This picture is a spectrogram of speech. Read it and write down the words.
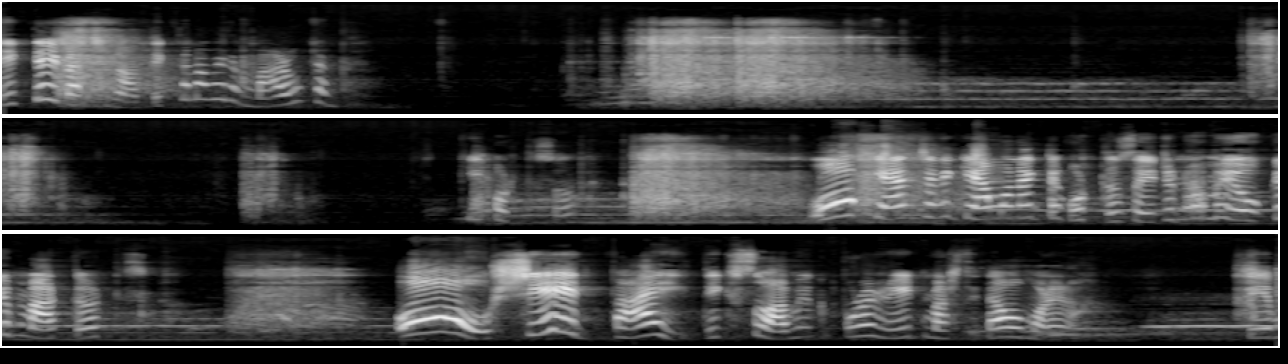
দেখতেই পাচ্ছি না। দেখতে না আমি মারো কেন? কি করতেছো? ও, কেন জানি কেমন একটা করতেছে। এই জন্য আমি ওকে মারতে পারতেছি ও শিট ভাই, দেখছ, আমি ওকে পুরো রেড মারছি, তাও মরে না। প্রেম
